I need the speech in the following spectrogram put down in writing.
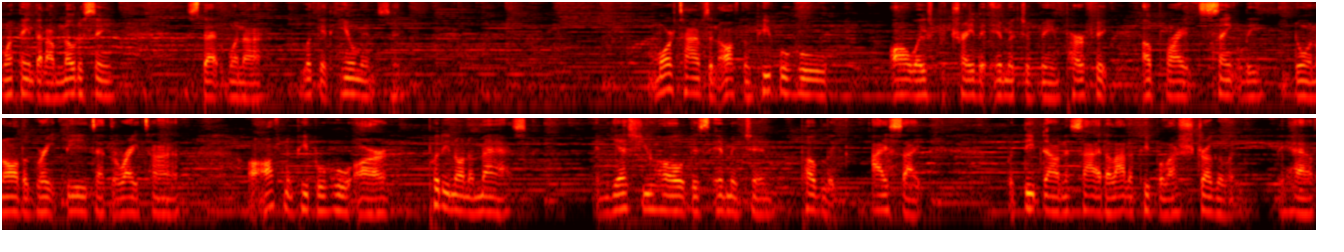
One thing that I'm noticing is that when I look at humans, more times than often, people who always portray the image of being perfect, upright, saintly, doing all the great deeds at the right time, are often people who are putting on a mask. And yes, you hold this image in public eyesight, but deep down inside, a lot of people are struggling. They have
